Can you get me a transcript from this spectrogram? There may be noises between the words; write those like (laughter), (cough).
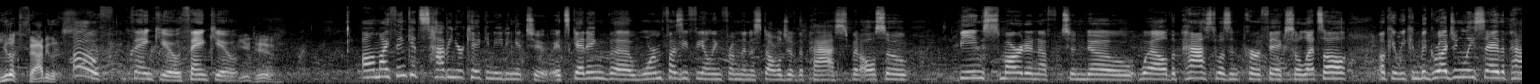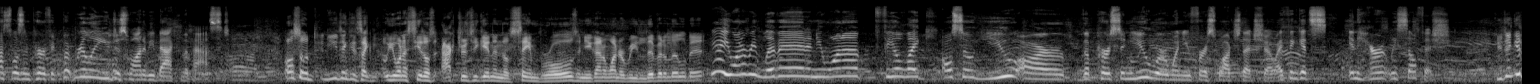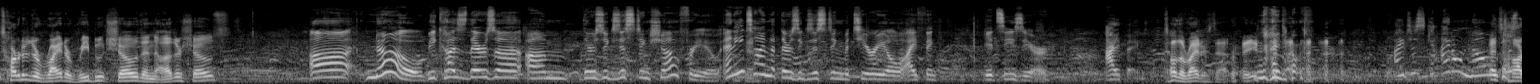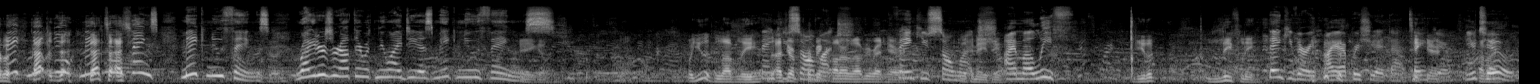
You look fabulous. Oh, thank you, thank you. You do. Um, I think it's having your cake and eating it too. It's getting the warm, fuzzy feeling from the nostalgia of the past, but also being smart enough to know, well, the past wasn't perfect, so let's all, okay, we can begrudgingly say the past wasn't perfect, but really you just want to be back in the past. Also, do you think it's like you want to see those actors again in those same roles and you kind of want to relive it a little bit? Yeah, you want to relive it and you want to feel like also you are the person you were when you first watched that show. I think it's inherently selfish. Do you think it's harder to write a reboot show than other shows? Uh, no, because there's a um, there's existing show for you. Anytime that there's existing material, I think it's easier. I think. Tell the writers that, right? (laughs) I don't. I just I don't know. That's a just hard one. make, That- make, that- new, make that's- new that's- things. Make new things. Writers are out there with new ideas. Make new things. There you go. Well, you look lovely. Thank That's you your so perfect much. color. I love your red hair. Thank you so You look much. amazing. I'm a leaf. You look leafly. Thank you very. I appreciate that. Take Thank care. you. You Bye-bye. too.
